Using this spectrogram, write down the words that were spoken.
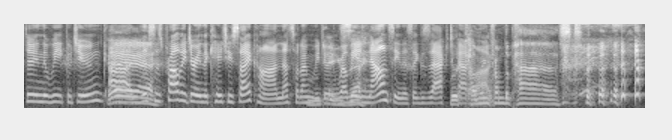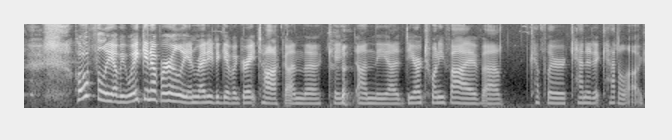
During the week of June, Yeah, uh, yeah, yeah. this is probably during the K2 SciCon. That's what I'm going to be doing. We'll be announcing this exact We're catalog. coming from the past. Hopefully, I'll be waking up early and ready to give a great talk on the K- on the uh, DR25 uh, Kepler candidate catalog.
